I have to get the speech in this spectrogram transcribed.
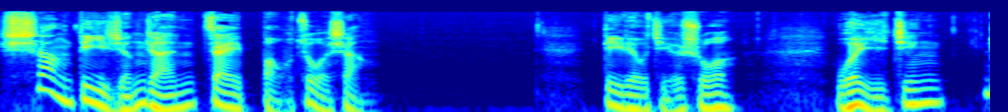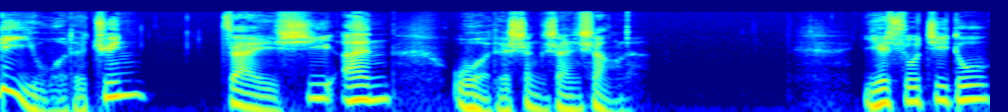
上帝仍然在宝座上。第六节说：“我已经立我的君在西安，我的圣山上了。”耶稣基督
